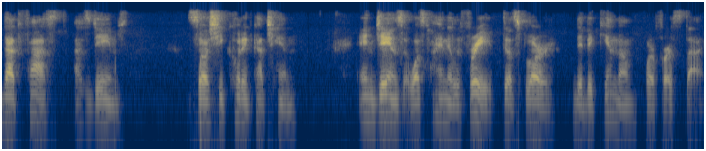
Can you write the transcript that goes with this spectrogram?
that fast as James, so she couldn't catch him, and James was finally free to explore the big kingdom for the first time.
